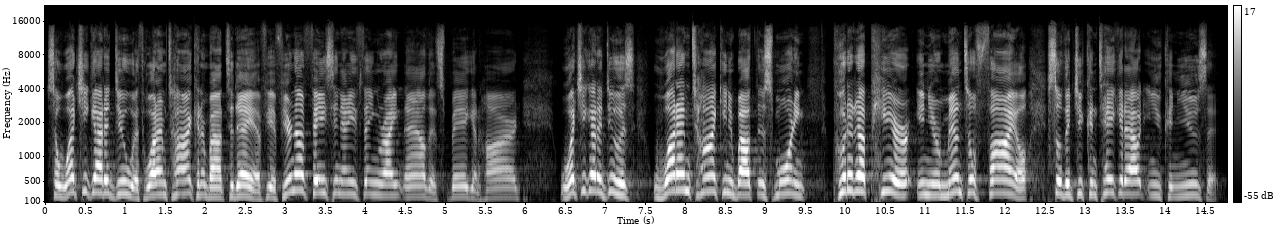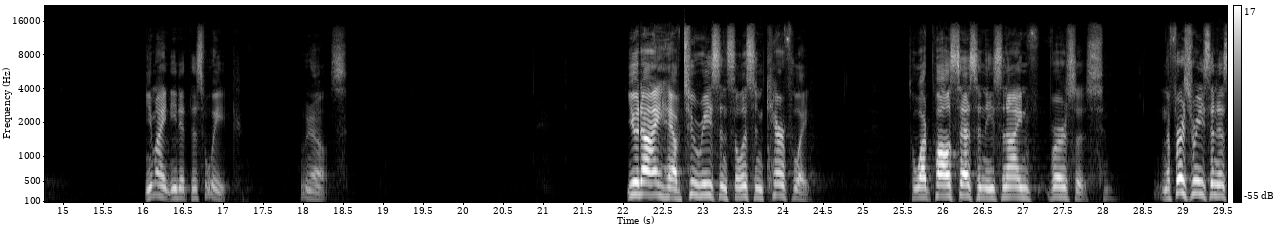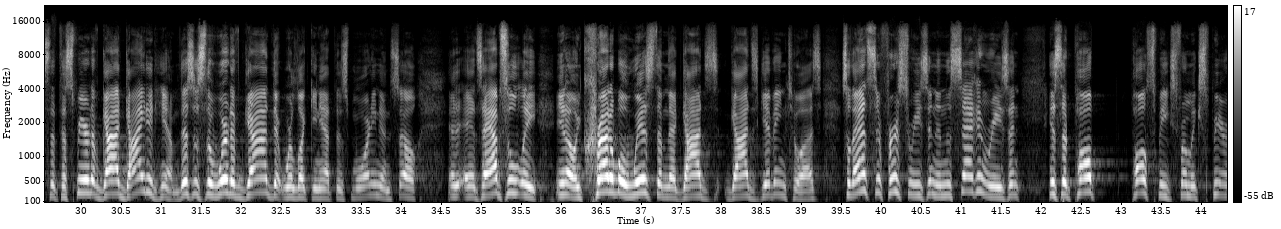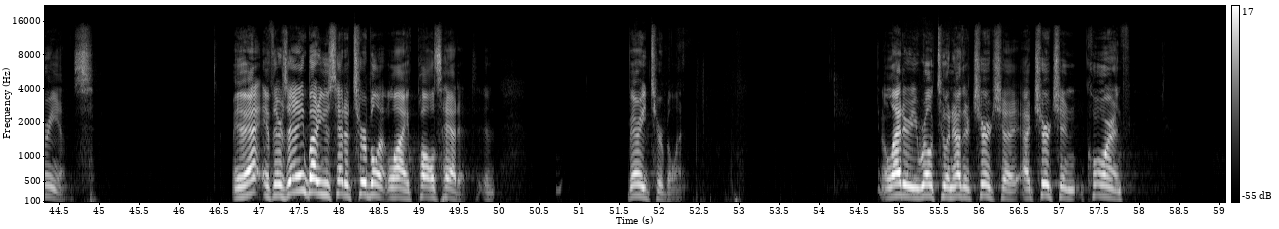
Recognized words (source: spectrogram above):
So, what you got to do with what I'm talking about today, if, if you're not facing anything right now that's big and hard, what you got to do is what I'm talking about this morning, put it up here in your mental file so that you can take it out and you can use it. You might need it this week. Who knows? You and I have two reasons to listen carefully to what Paul says in these nine verses. And the first reason is that the Spirit of God guided him. This is the Word of God that we're looking at this morning. And so it's absolutely, you know, incredible wisdom that God's, God's giving to us. So that's the first reason. And the second reason is that Paul, Paul speaks from experience. If there's anybody who's had a turbulent life, Paul's had it. Very turbulent. In a letter he wrote to another church, a, a church in Corinth,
